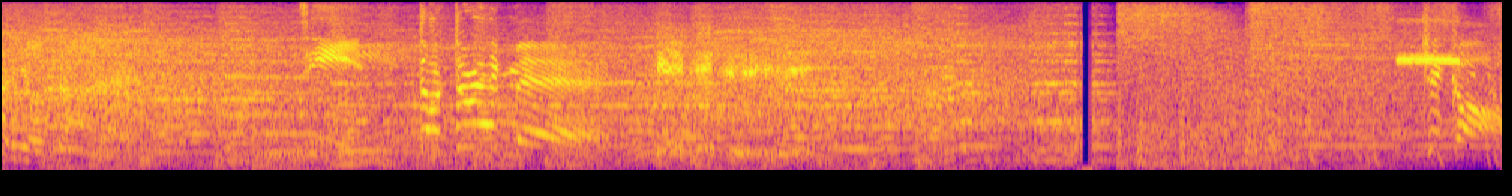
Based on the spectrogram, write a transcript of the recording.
radio time. Team Dr. Eggman. Kickoff.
